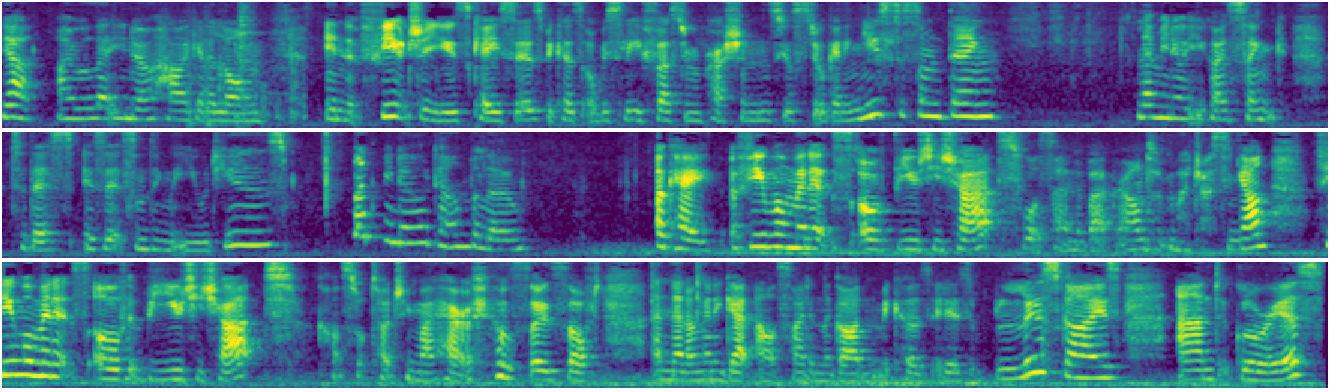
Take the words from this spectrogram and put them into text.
yeah, I will let you know how I get along in future use cases because obviously first impressions, you're still getting used to something. Let me know what you guys think to this. Is it something that you would use? Let me know down below. Okay, a few more minutes of beauty chat. What's that in the background? My dressing gown. A few more minutes of beauty chat. Can't stop touching my hair, it feels so soft. And then I'm gonna get outside in the garden because it is blue skies and glorious.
